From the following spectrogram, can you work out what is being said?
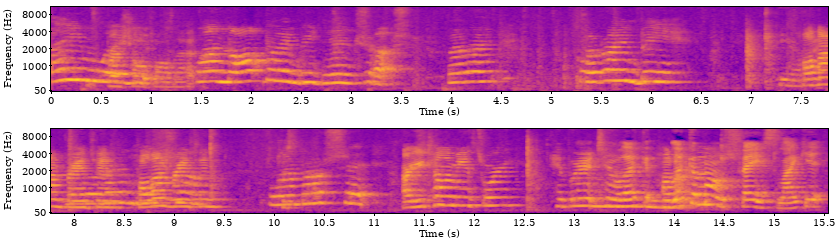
I'm Brush ready. off all that. We're not going to be ninjas. We're going, we're going to be. Yeah. Hold on, Branson. Hold on, Branson. We're not sit. Are you telling me a story? Hey, Branton, lick, Hold lick on. him on his face. Like it?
